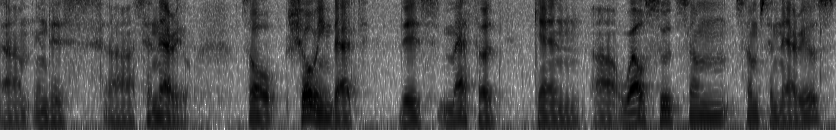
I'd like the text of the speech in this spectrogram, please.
um, in this uh, scenario. So showing that this method can uh, well suit some some scenarios.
